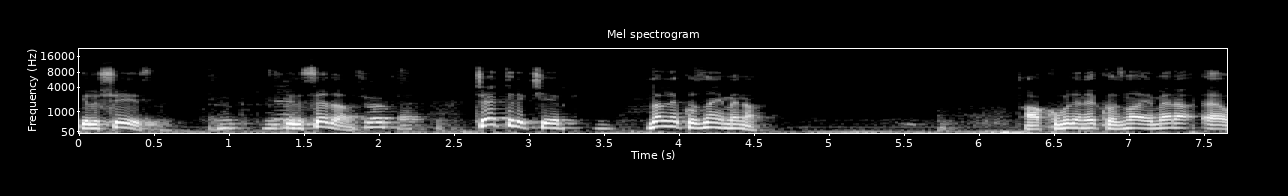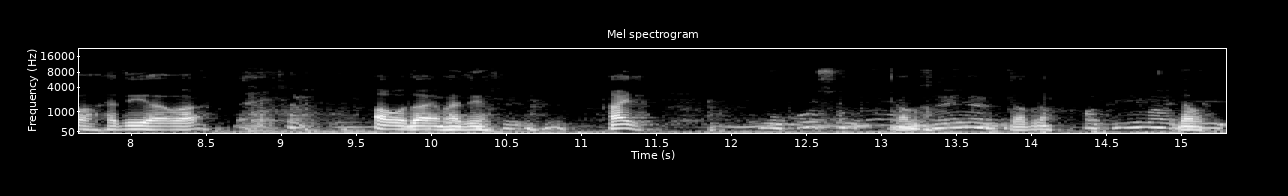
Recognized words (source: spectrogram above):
Ili šest? Ili sedam? Četiri. Kćerke. Da li neko zna imena? Ako bude neko zna imena, evo, hedija, ova. Ovo dajem hedija. Ajde. Mukusum, Dobro. Zeynep, Dobro. Fatima Dobro. i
